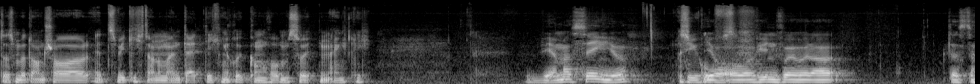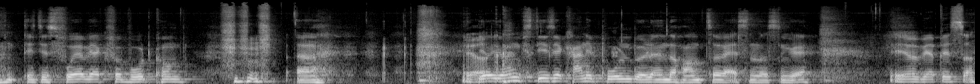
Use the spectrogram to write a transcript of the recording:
dass wir dann schon jetzt wirklich dann nochmal einen deutlichen Rückgang haben sollten eigentlich. Werden wir sehen, ja. Also ich Ja, hoffe aber auf jeden Fall halt auch, dass dann das- Feuerwerkverbot kommt. äh, ja, ja. ja, Jungs, die ist ja keine Polenböller in der Hand zerreißen lassen, gell? ja wäre besser.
